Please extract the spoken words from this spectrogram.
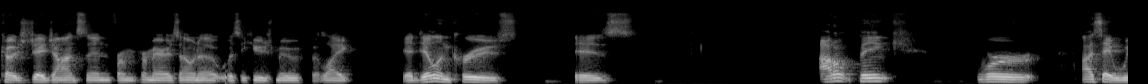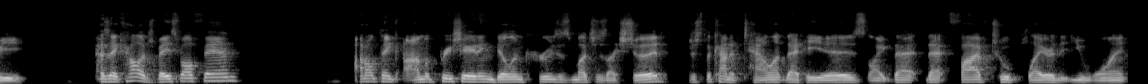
Coach Jay Johnson from from Arizona was a huge move. But like, yeah, Dylan Crews is. I don't think we're. I say we, as a college baseball fan, I don't think I'm appreciating Dylan Crews as much as I should just the kind of talent that he is, like that that five tool player that you want.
